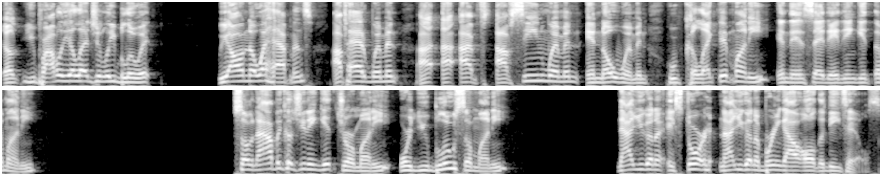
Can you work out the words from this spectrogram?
Uh, You probably allegedly blew it. We all know what happens. I've had women, I, I, I've, I've seen women and know women who collected money and then said they didn't get the money. So now because you didn't get your money or you blew some money, now you're gonna extort. Now you're gonna bring out all the details.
